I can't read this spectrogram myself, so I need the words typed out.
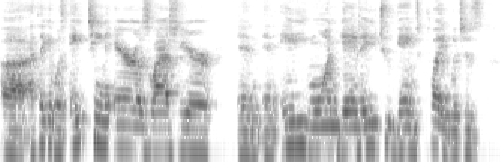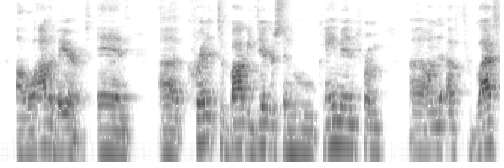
uh, I think it was 18 errors last year in in 81 games, 82 games played, which is a lot of errors. And uh, credit to Bobby Dickerson, who came in from uh, on the uh, last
